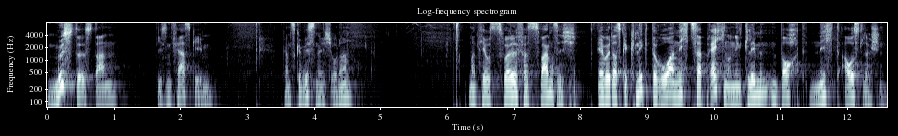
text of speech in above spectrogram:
müsste es dann diesen Vers geben? Ganz gewiss nicht, oder? Matthäus 12, Vers 20. Er wird das geknickte Rohr nicht zerbrechen und den glimmenden Docht nicht auslöschen.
